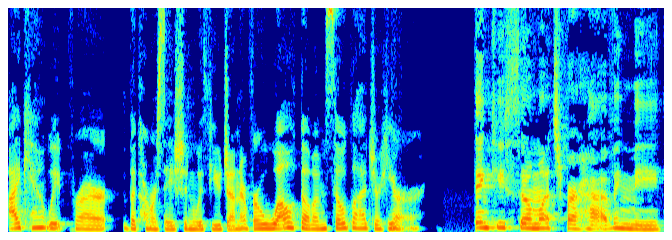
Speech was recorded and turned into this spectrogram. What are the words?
I can't wait for our, the conversation with you, Jennifer. Welcome. I'm so glad you're here. Thank you so much for having me.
